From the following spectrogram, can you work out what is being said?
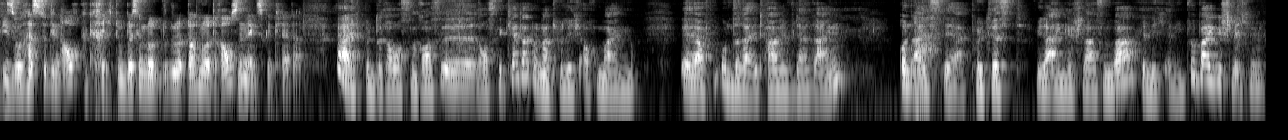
Wieso hast du den auch gekriegt? Du bist ja nur, du, doch nur draußen längst geklettert. Ja, ich bin draußen raus, äh, rausgeklettert und natürlich auf meinem, äh, auf unserer Etage wieder rein. Und als der Polizist wieder eingeschlafen war, bin ich an ihm vorbeigeschlichen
